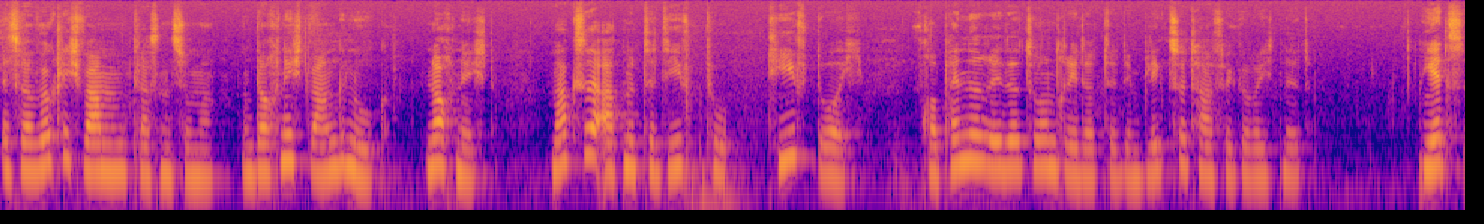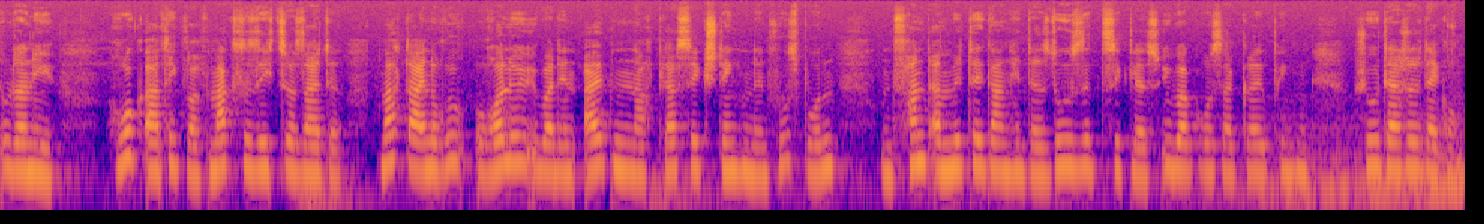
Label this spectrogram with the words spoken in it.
Es war wirklich warm im Klassenzimmer und doch nicht warm genug. Noch nicht. Maxe atmete tief, tief durch. Frau Penne redete und redete, den Blick zur Tafel gerichtet. Jetzt oder nie. Ruckartig warf Maxe sich zur Seite, machte eine Ru Rolle über den alten, nach Plastik stinkenden Fußboden und fand am Mittelgang hinter Suse Zicklers übergroßer grellpinken Schuhtasche Deckung.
